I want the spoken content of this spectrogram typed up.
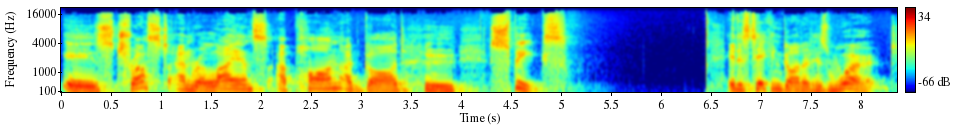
is trust and reliance upon a God who speaks. It is taking God at His word.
